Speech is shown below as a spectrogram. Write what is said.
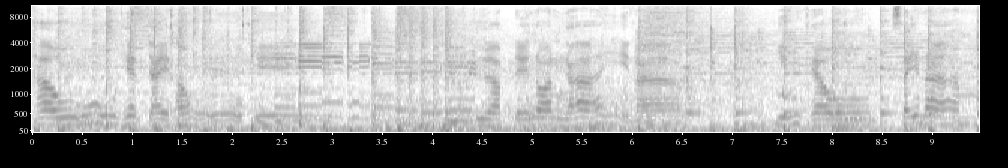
เขาเฮ็ดใจเฮาเพเกือบได้นอนหงายนาวหิงแถวใส่น้ำ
